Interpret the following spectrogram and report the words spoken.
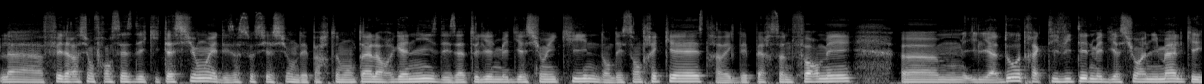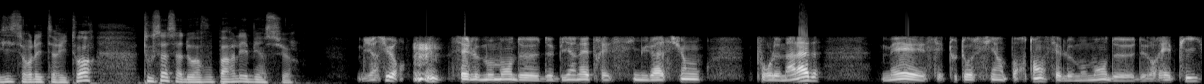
la Fédération française d'équitation et des associations départementales organisent des ateliers de médiation équine dans des centres équestres avec des personnes formées. il y a d'autres activités de médiation animale qui existent sur les territoires. Tout ça, ça doit vous parler, bien sûr. Bien sûr, c'est le moment de, bien-être et simulation pour le malade mais c'est tout aussi important, c'est le moment de, répit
